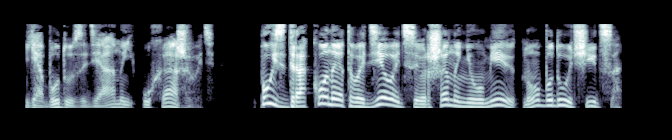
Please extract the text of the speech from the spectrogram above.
Я буду за Дианой ухаживать. Пусть драконы этого делать совершенно не умеют, но буду учиться,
